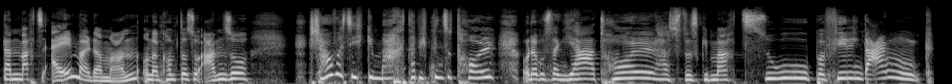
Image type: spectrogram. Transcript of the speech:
Dann macht's einmal der Mann und dann kommt er so an, so, schau, was ich gemacht habe, ich bin so toll. Und er muss sagen, ja, toll, hast du das gemacht, super, vielen Dank.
